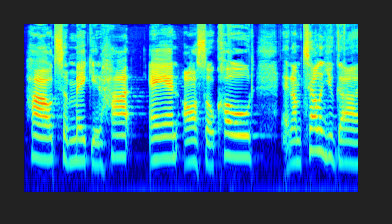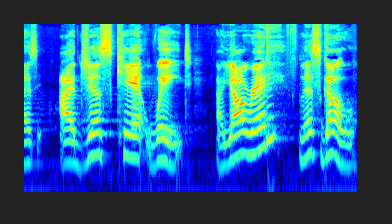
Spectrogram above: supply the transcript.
how to make it hot and also cold. And I'm telling you guys, I just can't wait. Are y'all ready? Let's go.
